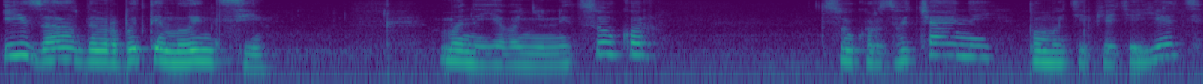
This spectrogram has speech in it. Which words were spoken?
і зараз будемо робити млинці. У мене є ванільний цукор, цукор звичайний, помиті 5 яєць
